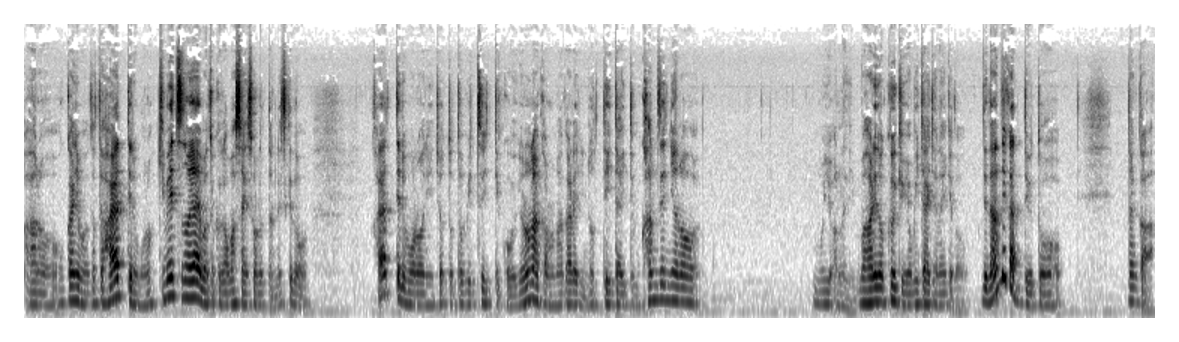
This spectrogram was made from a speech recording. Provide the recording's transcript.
あの他にもだって流行ってるもの「鬼滅の刃」とかがまさにそうだったんですけど流行ってるものにちょっと飛びついてこう世の中の流れに乗っていたいってもう完全にあのもう周りの空気を読みたいじゃないけど。でなんでかっていうとなんか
